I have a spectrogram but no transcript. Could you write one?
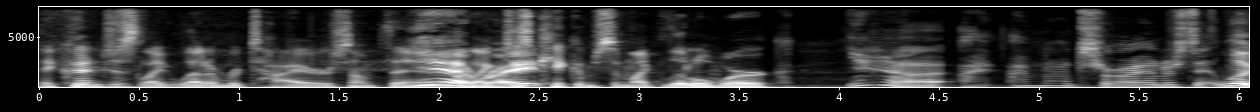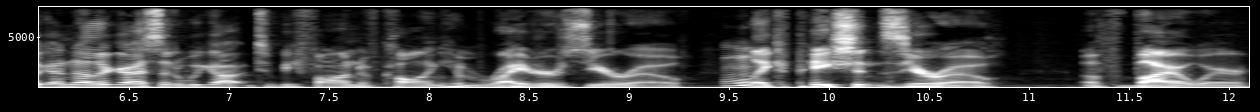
They couldn't just like let him retire or something. Yeah, or, like right? Just kick him some like little work. Yeah, I, I'm not sure I understand. Look, another guy said we got to be fond of calling him Writer Zero, like Patient Zero of BioWare.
